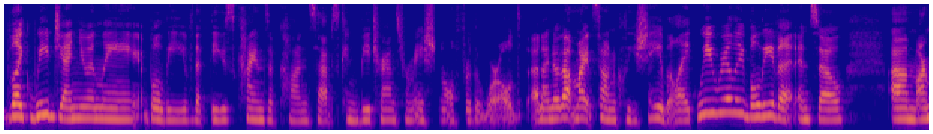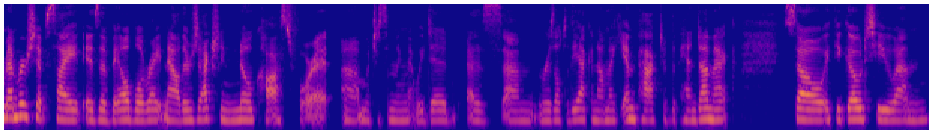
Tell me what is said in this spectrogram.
Like we genuinely believe that these kinds of concepts can be transformational for the world. And I know that might sound cliche, but like we really believe it. And so um, our membership site is available right now. There's actually no cost for it, um, which is something that we did as um, a result of the economic impact of the pandemic. So if you go to um,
